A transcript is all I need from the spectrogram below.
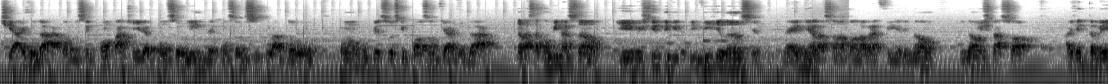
te ajudar quando você compartilha com o seu líder, com o seu discipulador, com, com pessoas que possam te ajudar. Então, essa combinação de um estilo de vida de vigilância né, em relação à pornografia, ele não, ele não está só. A gente também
